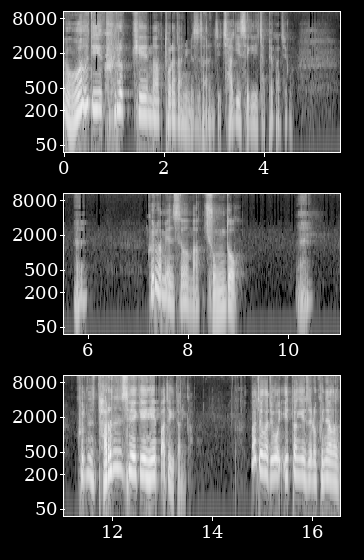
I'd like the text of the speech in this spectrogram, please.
어디 그렇게 막 돌아다니면서 사는지 자기 세계에 잡혀가지고. 예? 그러면서 막 중독, 예? 그런 다른 세계에 빠져 있다니까. 빠져가지고 이 땅에서는 그냥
